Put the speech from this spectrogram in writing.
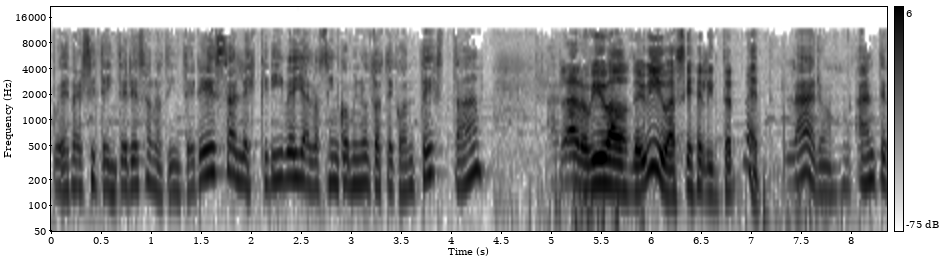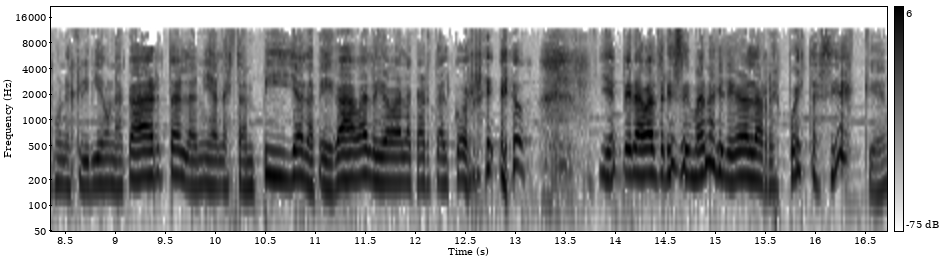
puedes ver si te interesa o no te interesa, le escribes y a los cinco minutos te contesta. Claro, viva donde viva, así es el Internet. Claro, antes uno escribía una carta, la mía la estampilla, la pegaba, le llevaba la carta al correo y esperaba tres semanas que llegara la respuesta, así es que...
